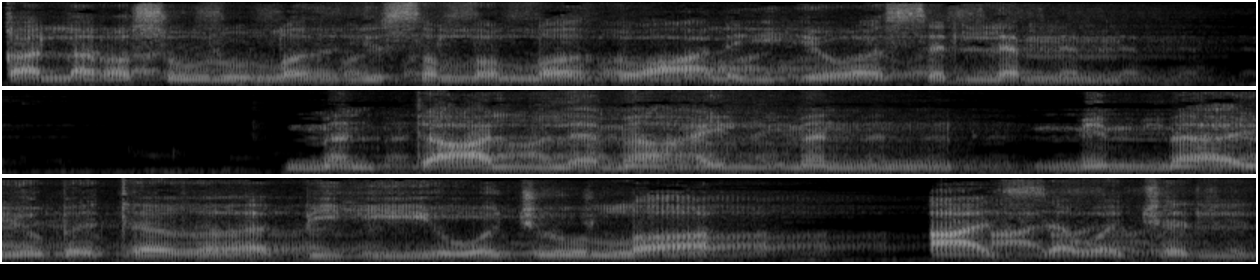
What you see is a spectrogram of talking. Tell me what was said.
قال رسول الله صلى الله عليه وسلم من تعلم علما مما يبتغى به وجه الله عز وجل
